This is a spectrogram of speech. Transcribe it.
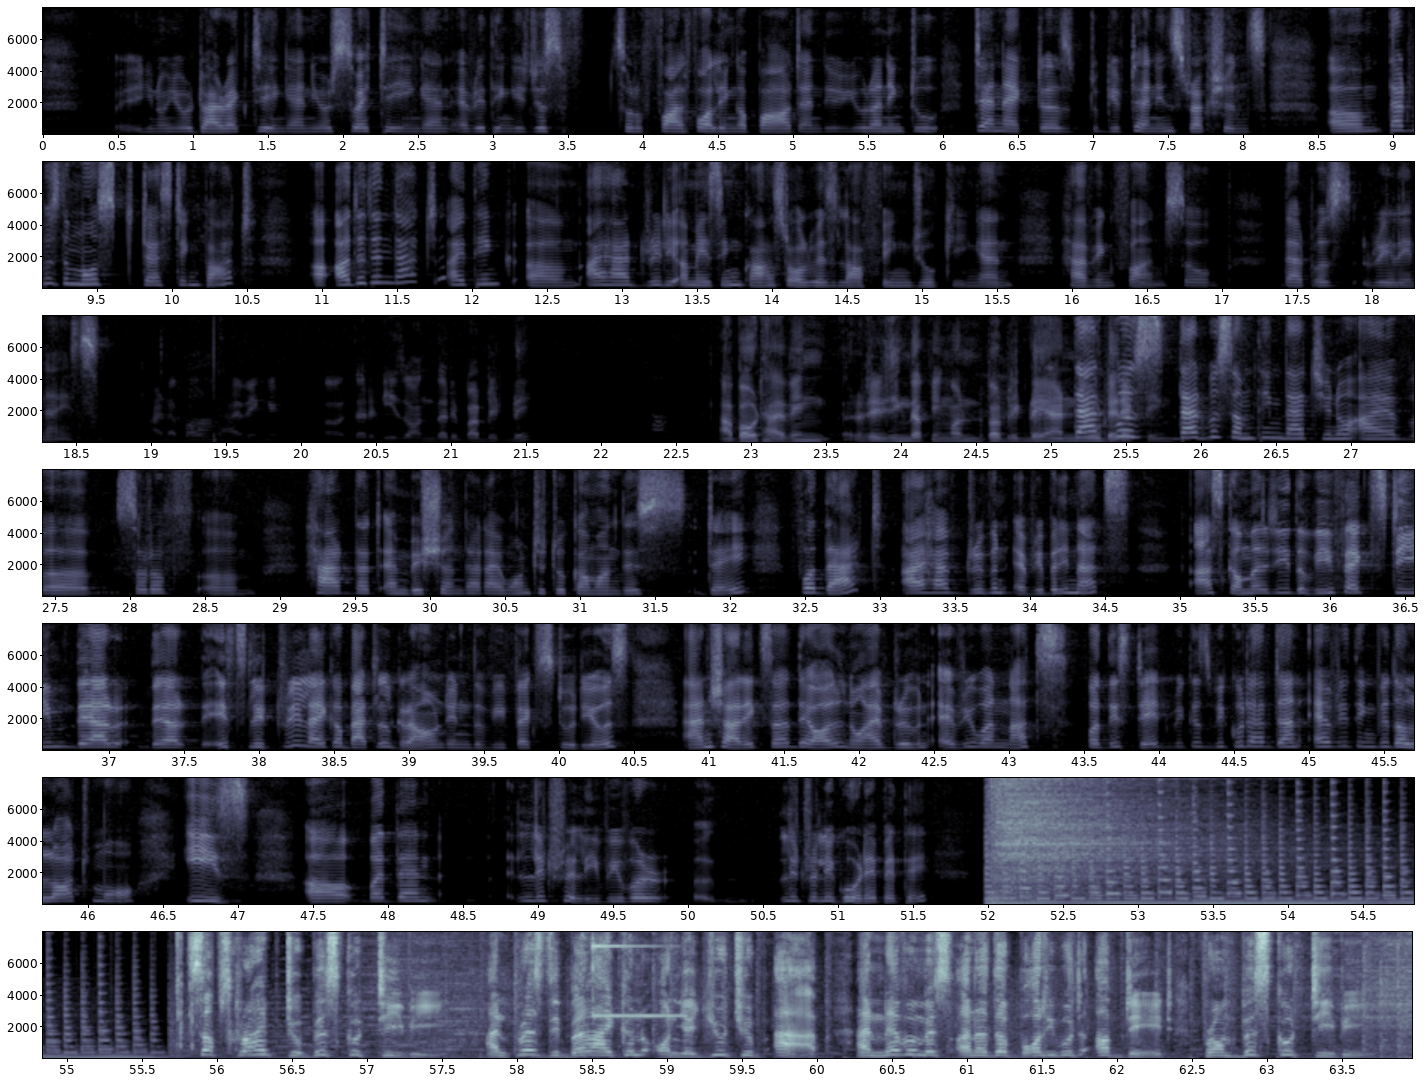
you know, you're directing and you're sweating and everything is just sort of fall falling apart, and you're running to 10 actors to give 10 instructions. Um, that was the most testing part. Uh, other than that, I think um, I had really amazing cast, always laughing, joking, and having fun. So that was really nice. And about having uh, the release on the Republic Day? About having raising the thing on Republic Day and that was that was something that you know I have uh, sort of um, had that ambition that I wanted to come on this day. For that, I have driven everybody nuts. Ask Kamalji, the VFX team, they are, they are, it's literally like a battleground in the VFX studios. And Sharik sir, they all know I've driven everyone nuts for this date because we could have done everything with a lot more ease. Uh, but then, literally, we were uh, literally ghode pe the. Subscribe to Biscoot TV and press the bell icon on your YouTube app and never miss another Bollywood update from Biscoot TV.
